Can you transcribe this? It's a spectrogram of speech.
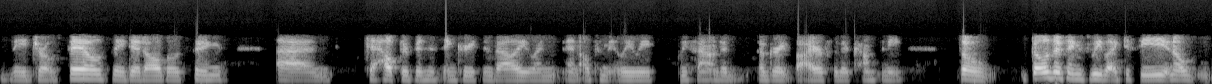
they drove sales, they did all those things um, to help their business increase in value, and and ultimately we we found a, a great buyer for their company. So those are things we like to see. You know,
